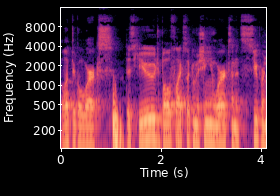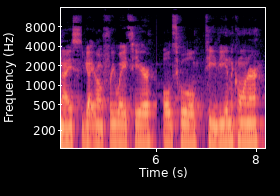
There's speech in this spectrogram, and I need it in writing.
elliptical works. This huge Bowflex looking machine works and it's super nice. You've got your own free weights here, old school TV in the corner.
